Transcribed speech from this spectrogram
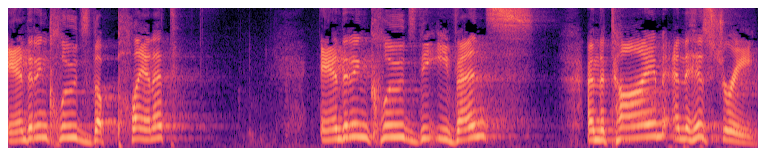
and it includes the planet, and it includes the events and the time and the history.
